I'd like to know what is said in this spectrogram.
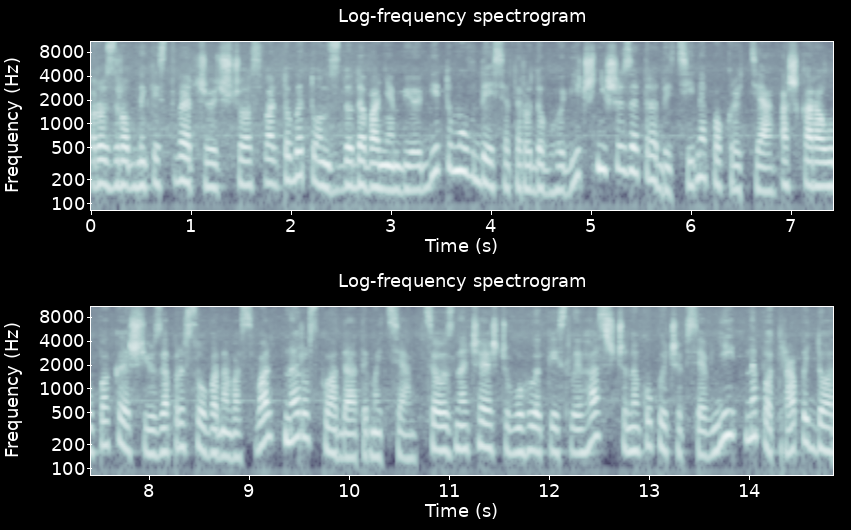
Розробники стверджують, що асфальтобетон з додаванням біобітуму в десятеро довговічніше за традиційне покриття, а шкаралупа кешю, запресована в асфальт, не розкладатиметься. Це означає, що вуглекислий газ, що накопичився в ній, не потрапить до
